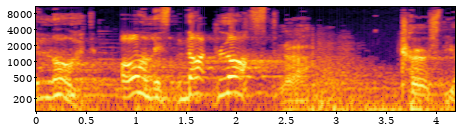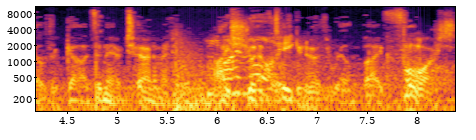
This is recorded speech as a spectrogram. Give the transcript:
My lord, all is not lost. Ah, curse the Elder Gods in their tournament. My I should have lord. taken Earthrealm by force.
